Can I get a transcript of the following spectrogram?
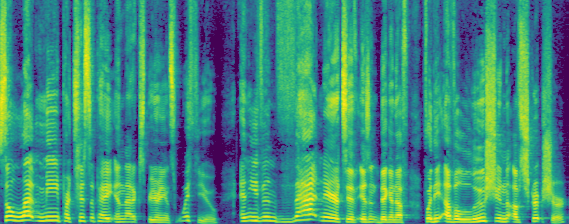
So let me participate in that experience with you. And even that narrative isn't big enough for the evolution of Scripture.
